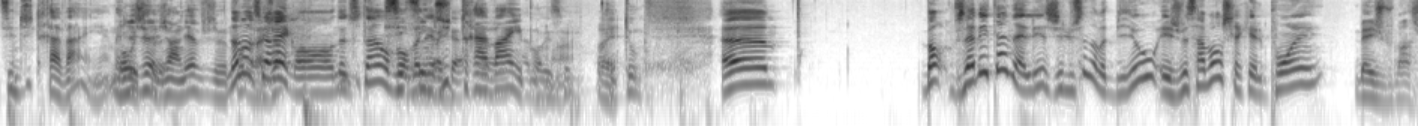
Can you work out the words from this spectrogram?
c'est du travail. hein. Mais Bon, là, j'enlève. je Non, non, c'est correct, on a du temps, on va C'est revenir c'est du travail pour moi. C'est tout. Euh, bon, vous avez été analyste, j'ai lu ça dans votre bio, et je veux savoir jusqu'à quel point. Ben, je, pense-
